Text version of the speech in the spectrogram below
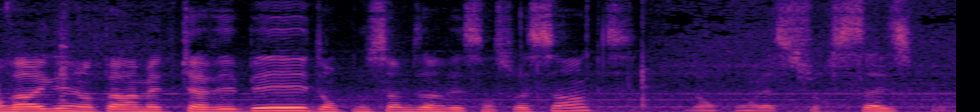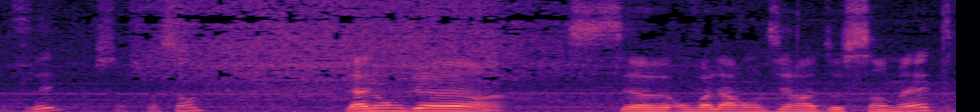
on va régler nos paramètres KVB, donc nous sommes un V160, donc on laisse sur 16 pour V, 160. La longueur, on va l'arrondir à 200 mètres.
